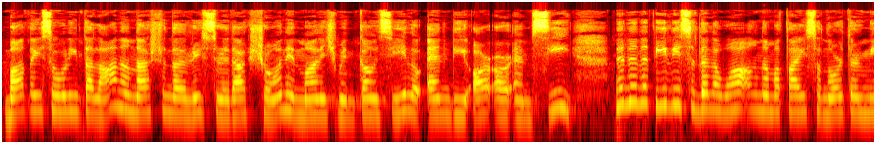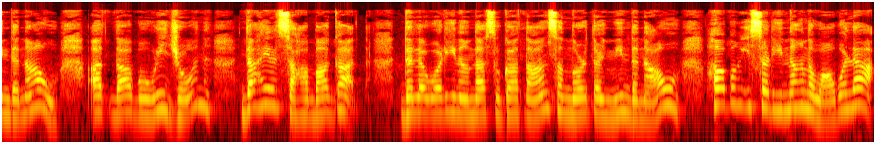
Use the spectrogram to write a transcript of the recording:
Batay sa huling tala ng National Risk Reduction and Management Council o NDRRMC, nananatili sa dalawa ang namatay sa Northern Mindanao at Davao Region dahil sa habagat. Dalawa rin ang nasugatan sa Northern Mindanao habang isa rin ang nawawala.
